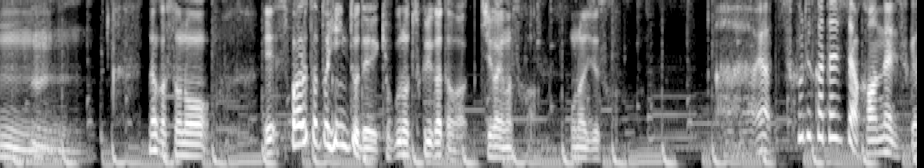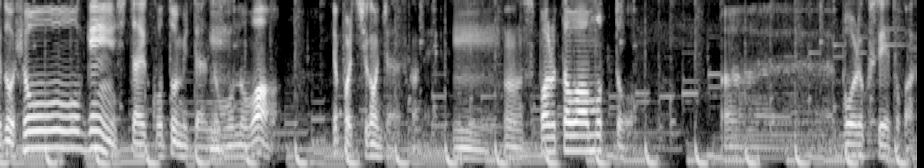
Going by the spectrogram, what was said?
うん、ん。なんかそのえスパルタとヒントで曲の作り方は違いますか？同じですか？いや作り方自体は変わんないですけど表現したいことみたいなものはやっぱり違うんじゃないですかね、うん。うん、スパルタはもっと、えー暴力性とか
